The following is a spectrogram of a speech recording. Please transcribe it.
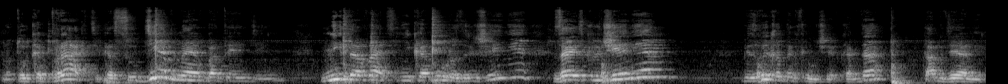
Но только практика судебная в Батейдин не давать никому разрешения, за исключением безвыходных случаев, когда там, где Алим,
